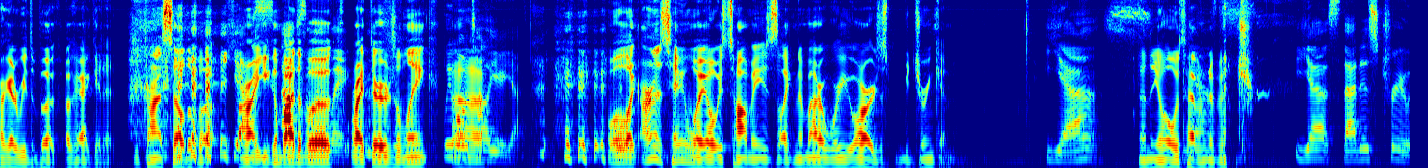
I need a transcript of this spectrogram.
I got to read the book. Okay, I get it. You're trying to sell the book. Yes, All right, you can buy the book. absolutely. Right there's a link. We won't Uh, tell you yet. Well, like Ernest Hemingway always taught me, is like no matter where you are, just be drinking, yes. and you'll always have an adventure. Yes, that is true.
